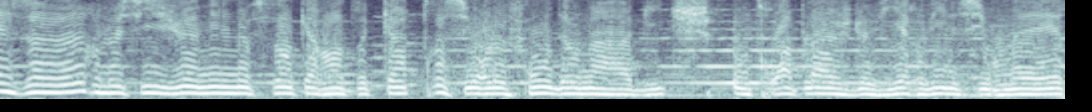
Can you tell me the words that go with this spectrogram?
13h, le 6 juin 1944, sur le front d'Omaha Beach, aux trois plages de Vierville-sur-Mer,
